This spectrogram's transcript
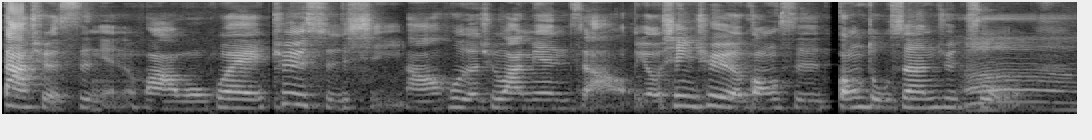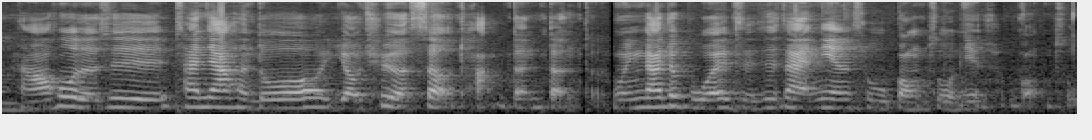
大学四年的话，我会去实习，然后或者去外面找有兴趣的公司工读生去做。嗯然后或者是参加很多有趣的社团等等的，我应该就不会只是在念书工作、念书工作。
